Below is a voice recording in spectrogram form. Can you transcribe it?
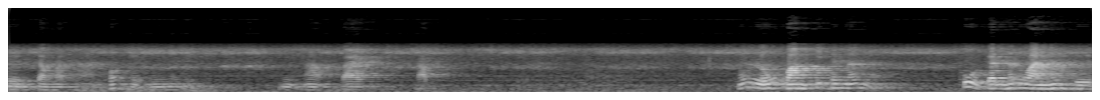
ริญกรรมฐานเพราะเหตุนี้นั่นเองนี่อ้าวไปกลับนั้นหลงความคิดทั้งนั้น พูดกันทั้งวันทั้งคืน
